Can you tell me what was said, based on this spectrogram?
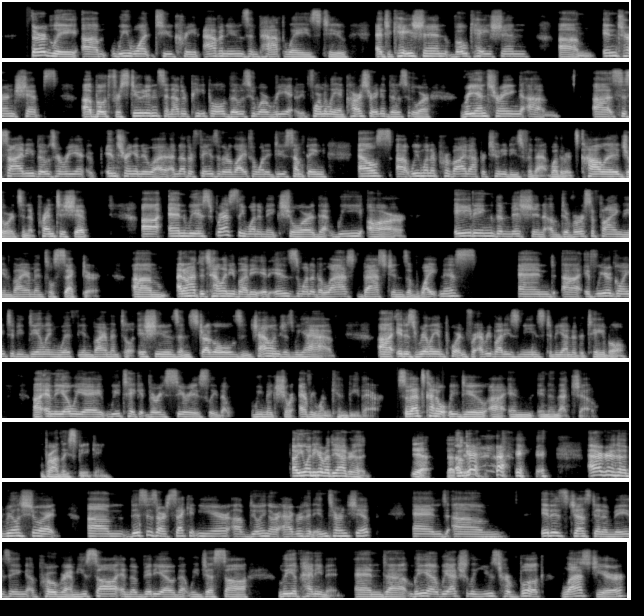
thirdly, um, we want to create avenues and pathways to education, vocation, um, internships, uh, both for students and other people, those who are re- formerly incarcerated, those who are reentering um, uh, society, those who are re- entering into another phase of their life and want to do something else. Uh, we want to provide opportunities for that, whether it's college or it's an apprenticeship. Uh, and we expressly want to make sure that we are aiding the mission of diversifying the environmental sector. Um, I don't have to tell anybody, it is one of the last bastions of whiteness. And uh, if we are going to be dealing with the environmental issues and struggles and challenges we have, uh, it is really important for everybody's needs to be under the table. Uh, and the OEA, we take it very seriously that we make sure everyone can be there. So that's kind of what we do uh, in in a nutshell, broadly speaking. Oh, you want to hear about the AgriHood? Yeah, that's okay. AgriHood, real short. Um, this is our second year of doing our AgriHood internship, and um, it is just an amazing program. You saw in the video that we just saw Leah Penniman and uh, Leah, we actually used her book last year,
